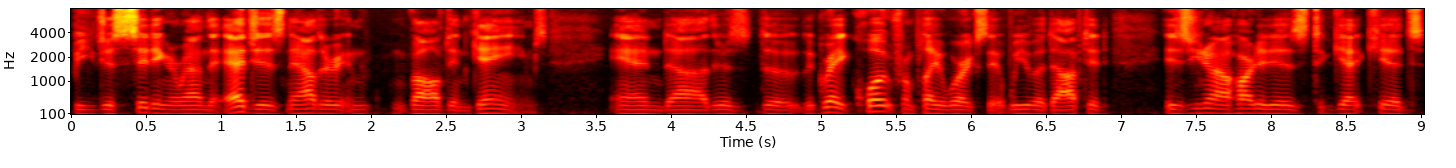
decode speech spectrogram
be just sitting around the edges. Now they're in, involved in games. And uh, there's the the great quote from PlayWorks that we've adopted is, you know how hard it is to get kids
